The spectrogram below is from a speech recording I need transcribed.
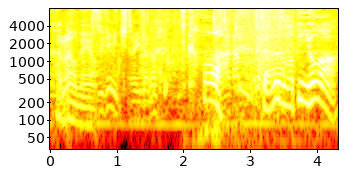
看到没有？靠！讲这什么屁话？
